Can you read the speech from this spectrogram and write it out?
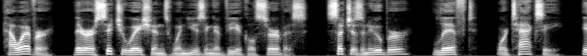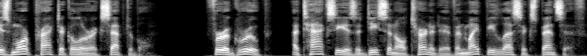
However, there are situations when using a vehicle service, such as an Uber, Lyft, or taxi, is more practical or acceptable. For a group, a taxi is a decent alternative and might be less expensive.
